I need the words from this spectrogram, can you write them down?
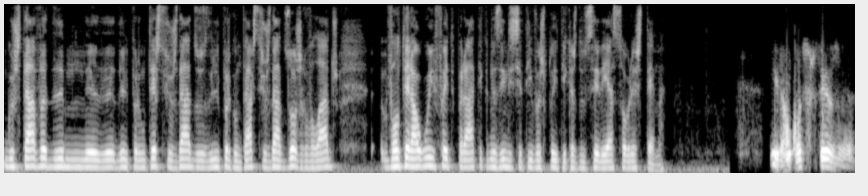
gostava de, de, de, lhe perguntar se os dados, de lhe perguntar se os dados hoje revelados vão ter algum efeito prático nas iniciativas políticas do CDS sobre este tema. Irão, com certeza.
